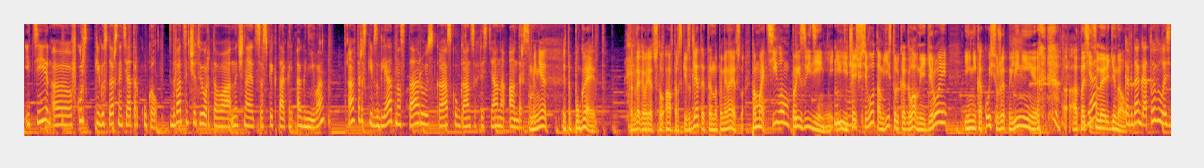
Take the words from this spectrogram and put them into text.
Идти э, в Курский государственный театр кукол. 24-го начинается спектакль «Огниво». Авторский взгляд на старую сказку Ганса Христиана Андерсона. Меня это пугает. Когда говорят, что авторский взгляд, это напоминает, что по мотивам произведения. И Мгм. чаще всего там есть только главные герои и никакой сюжетной линии относительно оригинала. Когда готовилась,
